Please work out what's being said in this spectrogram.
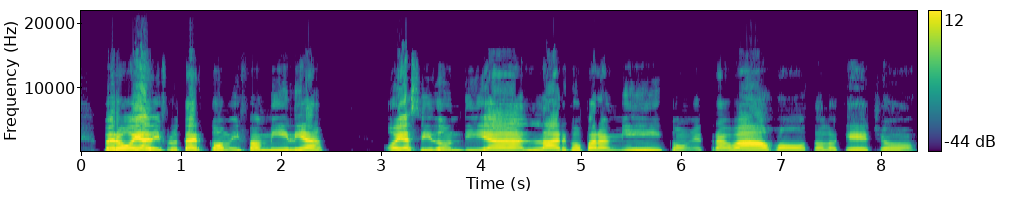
pero voy a disfrutar con mi familia. Hoy ha sido un día largo para mí con el trabajo, todo lo que he hecho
